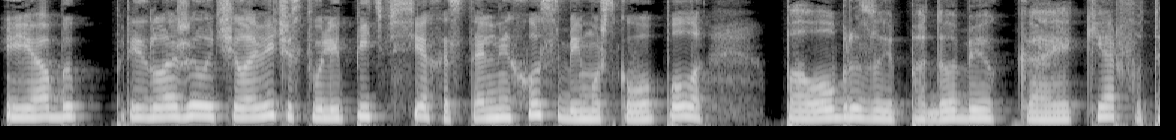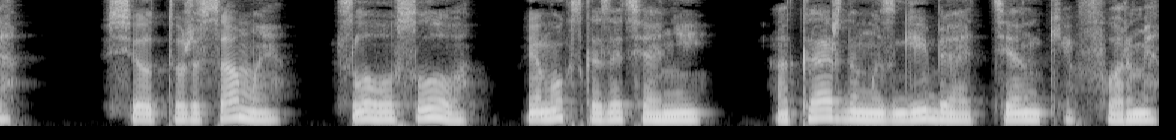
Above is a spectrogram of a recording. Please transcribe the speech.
Я бы предложила человечеству лепить всех остальных особей мужского пола по образу и подобию Кая Керфута. Все то же самое, слово в слово, я мог сказать о ней, о каждом изгибе, оттенке, форме.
